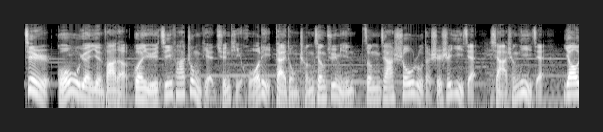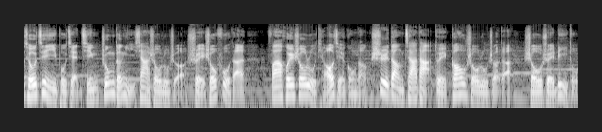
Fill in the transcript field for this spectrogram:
近日，国务院印发的《关于激发重点群体活力，带动城乡居民增加收入的实施意见》（下称意见），要求进一步减轻中等以下收入者税收负担，发挥收入调节功能，适当加大对高收入者的收税力度。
